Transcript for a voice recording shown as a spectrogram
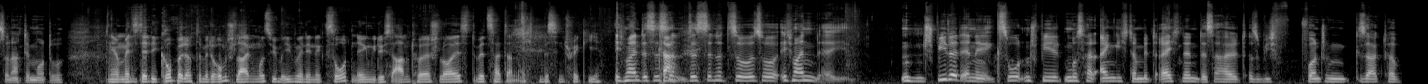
So nach dem Motto. Ja, und wenn sich da die Gruppe doch damit rumschlagen muss, wie man den Exoten irgendwie durchs Abenteuer schleust, wird es halt dann echt ein bisschen tricky. Ich meine, das ist Klar. das sind nicht so, so ich meine, äh, ein Spieler, der einen Exoten spielt, muss halt eigentlich damit rechnen, dass er halt, also wie ich vorhin schon gesagt habe,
